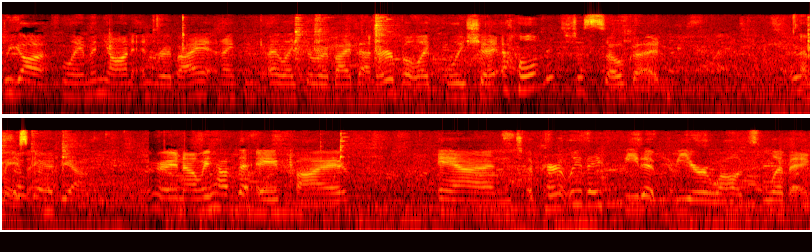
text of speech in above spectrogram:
we got filet mignon and ribeye, and I think I like the ribeye better. But like, holy shit, all of it's just so good. Amazing. yeah. Okay, now we have the A5, and apparently they feed it beer while it's living.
